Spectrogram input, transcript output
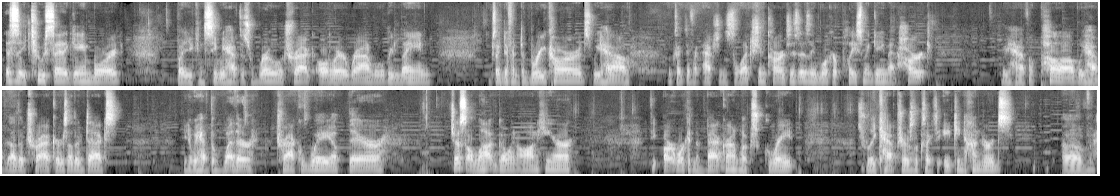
This is a two-sided game board, but you can see we have this railroad track all the way around. We'll be laying, looks like different debris cards. We have Looks like different action selection cards. This is a worker placement game at heart. We have a pub, we have other trackers, other decks. You know, we have the weather track way up there. Just a lot going on here. The artwork in the background looks great. This really captures, looks like the 1800s of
